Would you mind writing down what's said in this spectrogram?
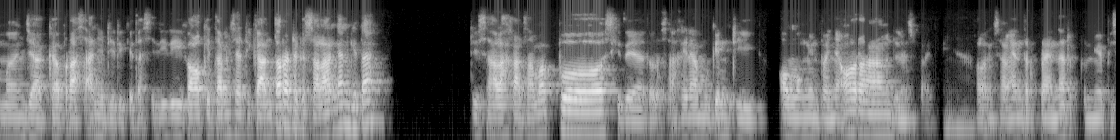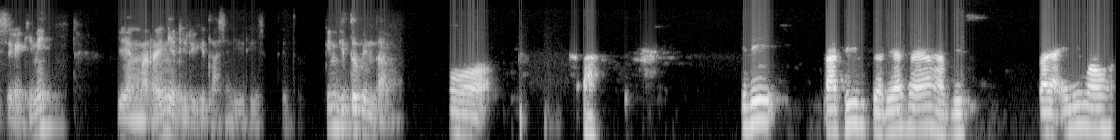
menjaga perasaannya diri kita sendiri. Kalau kita misalnya di kantor ada kesalahan kan kita disalahkan sama bos gitu ya, terus akhirnya mungkin diomongin banyak orang dan sebagainya. Kalau misalnya entrepreneur dunia bisnis kayak gini, ya yang marahin ya diri kita sendiri. Mungkin gitu bintang. Oh, ah. ini tadi sebenarnya saya habis kayak ini mau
